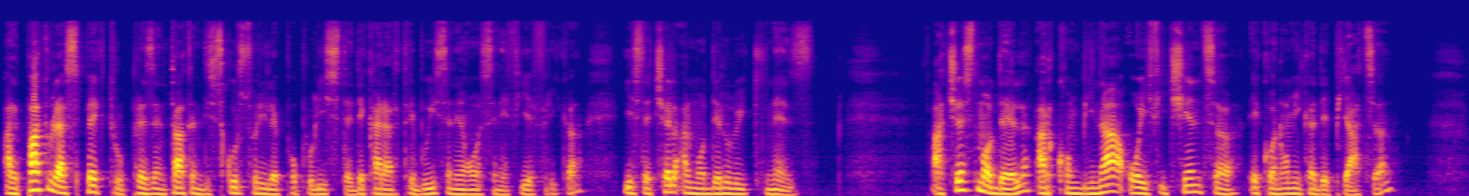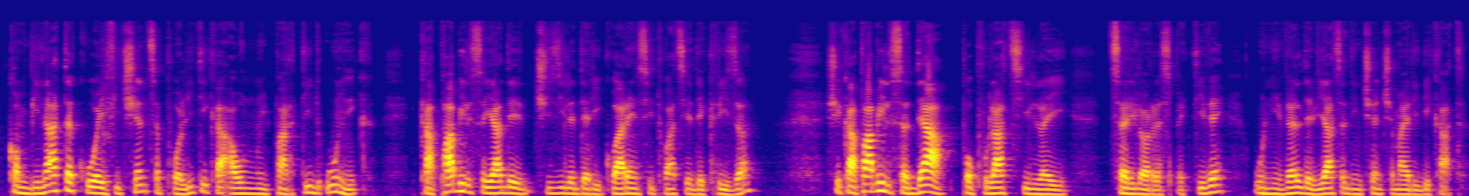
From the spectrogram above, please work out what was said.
Al patrulea spectru prezentat în discursurile populiste de care ar trebui să ne, o să ne fie frică este cel al modelului chinez. Acest model ar combina o eficiență economică de piață, combinată cu o eficiență politică a unui partid unic, capabil să ia deciziile de rigoare în situație de criză și capabil să dea populațiile țărilor respective un nivel de viață din ce în ce mai ridicat.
